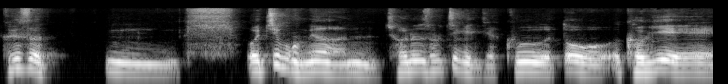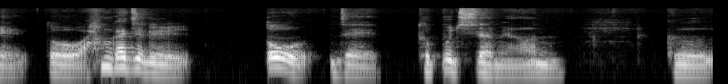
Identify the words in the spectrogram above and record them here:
그래서 음, 어찌 보면 저는 솔직히 이제 그 또 거기에 또 한 가지를 또 이제 덧붙이자면 그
